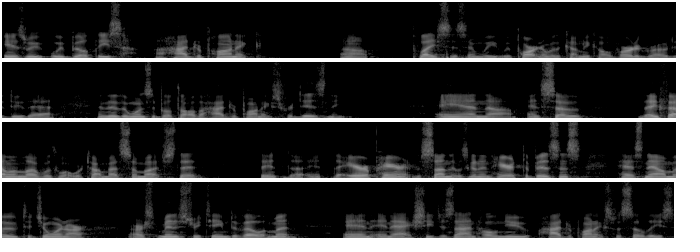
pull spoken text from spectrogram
is we we built these uh, hydroponic uh, places, and we we partner with a company called Vertigrow to do that, and they're the ones that built all the hydroponics for Disney, and uh, and so they fell in love with what we're talking about so much that the, the, the heir apparent, the son that was going to inherit the business, has now moved to join our, our ministry team development and, and actually designed whole new hydroponics facilities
